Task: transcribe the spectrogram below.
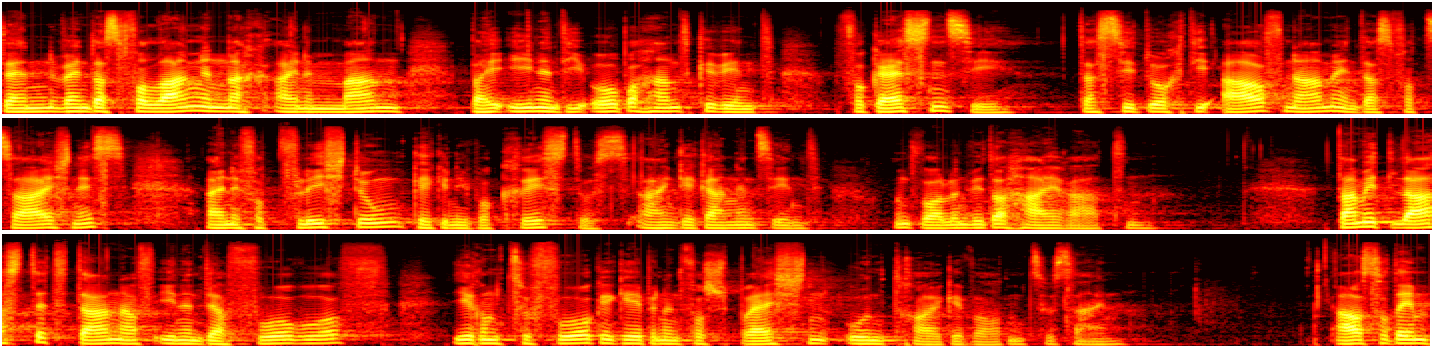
Denn wenn das Verlangen nach einem Mann bei ihnen die Oberhand gewinnt, vergessen sie, dass sie durch die Aufnahme in das Verzeichnis eine Verpflichtung gegenüber Christus eingegangen sind und wollen wieder heiraten. Damit lastet dann auf ihnen der Vorwurf, ihrem zuvor gegebenen Versprechen untreu geworden zu sein. Außerdem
